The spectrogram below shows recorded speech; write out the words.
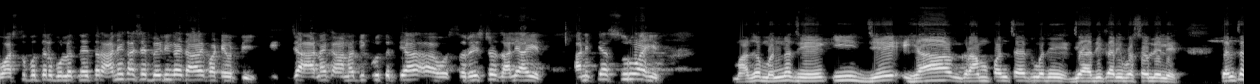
वास्तूबद्दल बोलत नाही तर अनेक अशा बिल्डिंग आहेत आळेपाट्यावरती ज्या अनेक अनधिकृतरित्या रजिस्टर झाल्या आहेत आणि त्या सुरू आहेत. माझं म्हणणंच आहे की जे ह्या ग्रामपंचायतमध्ये जे अधिकारी बसवलेले आहेत त्यांचं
